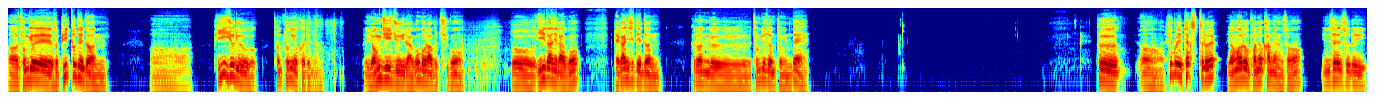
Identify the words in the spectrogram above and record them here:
어, 종교에서 비토되던 어, 비주류 전통이었거든요. 영지주의라고 몰아붙이고 또 이단이라고 배관시되던 그런 그 종교 전통인데 그 어, 히브리 텍스트를 영어로 번역하면서 인쇄술의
